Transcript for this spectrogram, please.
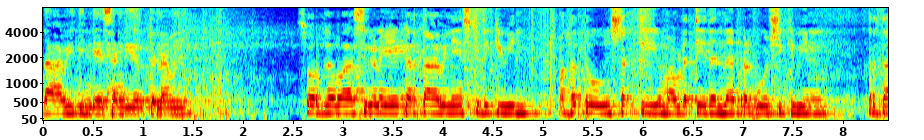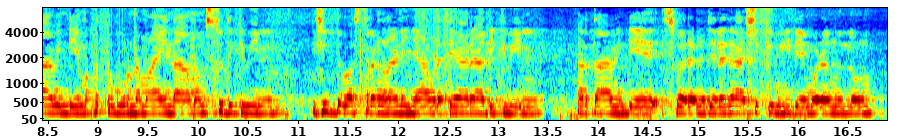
ദാവീദിന്റെ സങ്കീർത്തനം. സ്വർഗവാസികളെ കർത്താവിനെ സ്തുതിക്കുവിൻ. മഹത്വവും ശക്തിയും അവിടത്തേതെന്ന് പ്രഘോഷിക്കുവിൻ. കർത്താവിന്റെ മഹത്വപൂർണമായ നാമം സ്തുതിക്കുവിൻ. വിശുദ്ധ വസ്ത്രങ്ങൾ അണിഞ്ഞ് അവിടത്തെ ആരാധിക്കുവിൻ. കർത്താവിന്റെ സ്വരം ജലരാശിക്ക് മീതെ മുഴങ്ങുന്നു.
